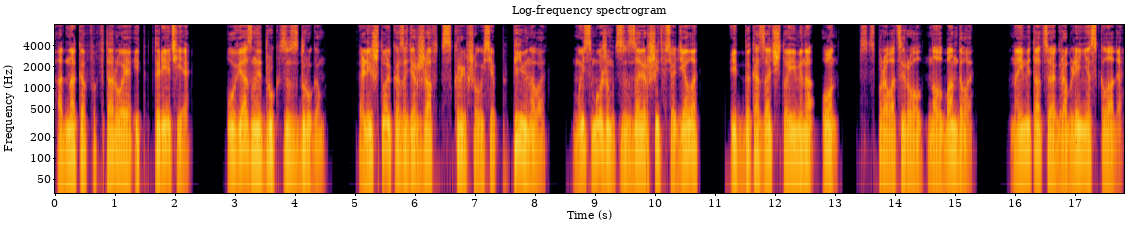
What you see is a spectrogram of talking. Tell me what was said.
Однако второе и третье увязаны друг с другом. Лишь только задержав скрывшегося Пименова, мы сможем завершить все дело и доказать, что именно он спровоцировал Налбандова на имитацию ограбления склада,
